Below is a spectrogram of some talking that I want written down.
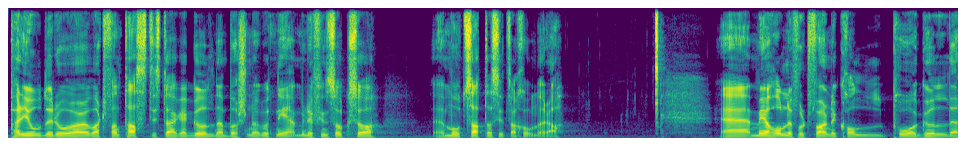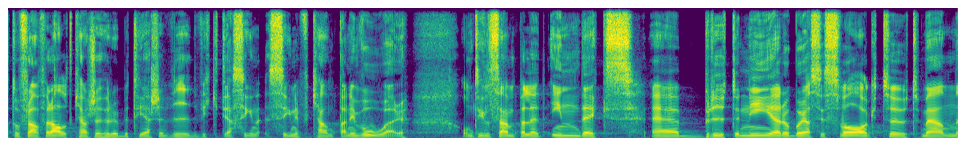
perioder då det har varit fantastiskt att äga guld när börsen har gått ner, men det finns också eh, motsatta situationer. Då. Eh, men jag håller fortfarande koll på guldet och framförallt kanske hur det beter sig vid viktiga signifikanta nivåer. Om till exempel ett index eh, bryter ner och börjar se svagt ut men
